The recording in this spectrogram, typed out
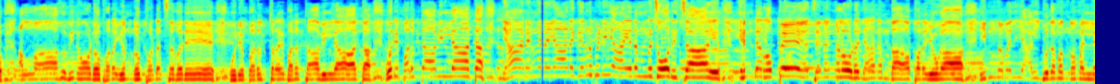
അള്ളാഹുവിനോട് പറയുന്നു പടച്ചവരെ ഒരു ഭർത്ത ഭർത്താവില്ലാത്ത ഒരു ഭർത്താവില്ലാത്ത ഞാൻ എങ്ങനെയാണ് ഗർഭിണിയായതെന്ന് ചോദിച്ചാൽ എന്റെ റബ്ബേ ജനങ്ങളോട് ഞാൻ എന്താ പറയുക? ഇന്ന് വലിയ അത്ഭുതമൊന്നുമല്ല.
